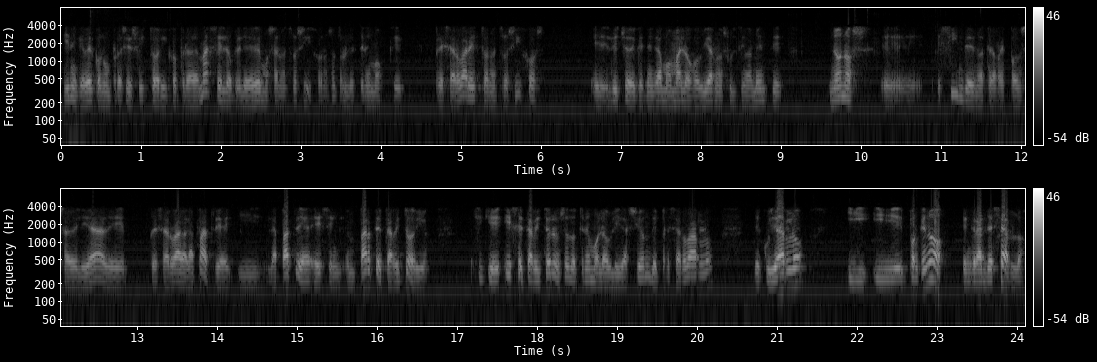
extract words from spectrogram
tienen que ver con un proceso histórico, pero además es lo que le debemos a nuestros hijos. Nosotros les tenemos que preservar esto a nuestros hijos. El hecho de que tengamos malos gobiernos últimamente no nos eh, escinde de nuestra responsabilidad de preservar a la patria, y la patria es en, en parte territorio. Así que ese territorio nosotros tenemos la obligación de preservarlo, de cuidarlo, y, y ¿por qué no?, engrandecerlo.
